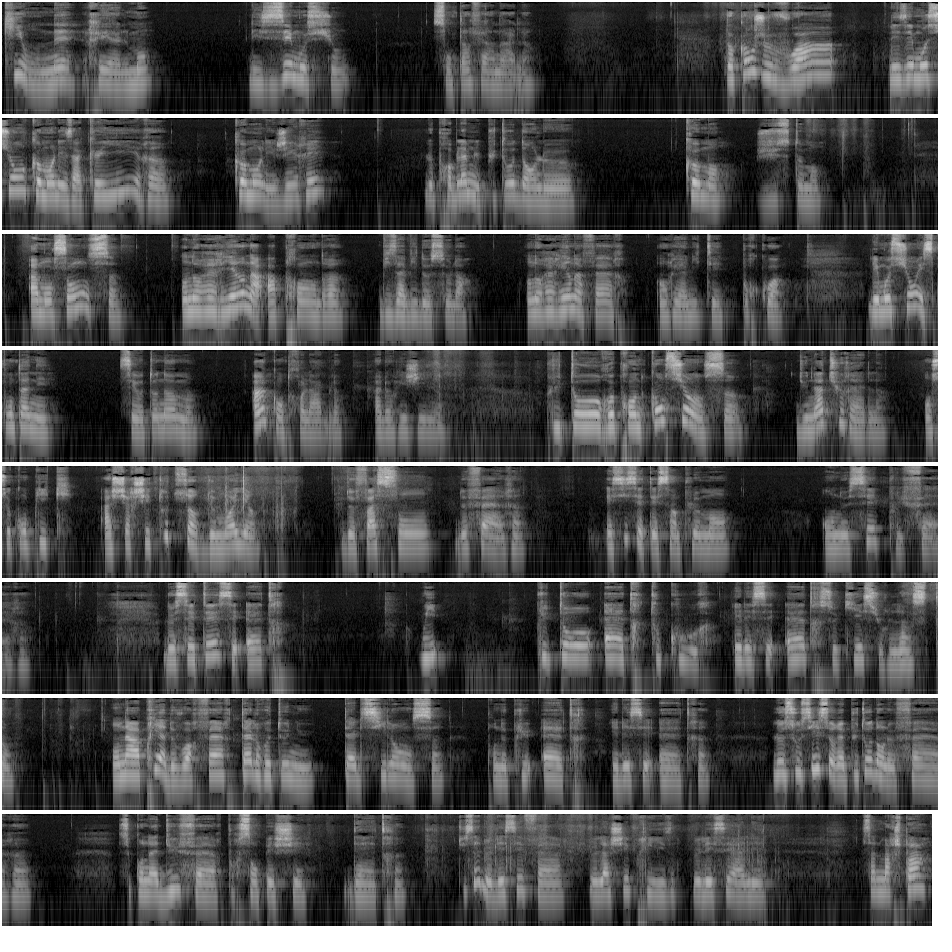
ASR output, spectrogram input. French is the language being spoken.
qui on est réellement, les émotions sont infernales. Donc quand je vois les émotions, comment les accueillir, comment les gérer, le problème est plutôt dans le comment, justement. À mon sens, on n'aurait rien à apprendre vis-à-vis de cela. On n'aurait rien à faire en réalité. Pourquoi? L'émotion est spontanée, c'est autonome, incontrôlable à l'origine. Plutôt reprendre conscience du naturel, on se complique à chercher toutes sortes de moyens, de façons de faire. Et si c'était simplement on ne sait plus faire Le CT, c'est être. Oui, plutôt être tout court et laisser être ce qui est sur l'instant. On a appris à devoir faire telle retenue, tel silence, pour ne plus être et laisser être. Le souci serait plutôt dans le faire, ce qu'on a dû faire pour s'empêcher d'être. Tu sais, le laisser faire, le lâcher prise, le laisser aller. Ça ne marche pas.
